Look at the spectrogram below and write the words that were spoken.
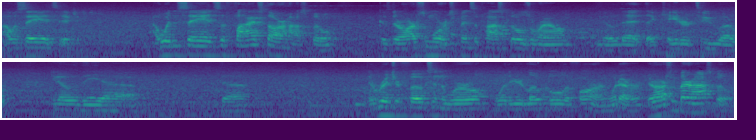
I would say it's, it, I wouldn't say it's a five-star hospital because there are some more expensive hospitals around, you know, that, that cater to, uh, you know, the, uh, the, the richer folks in the world, whether you're local or foreign, whatever. There are some better hospitals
